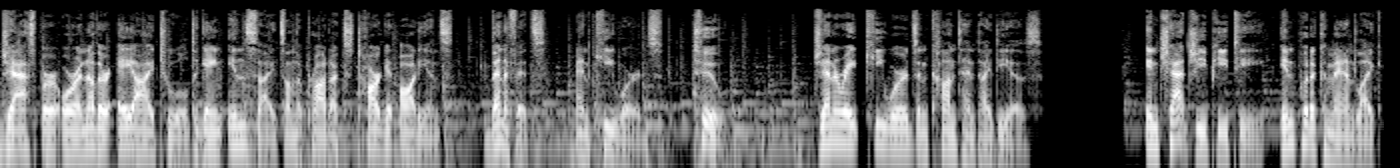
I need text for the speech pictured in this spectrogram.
Jasper, or another AI tool to gain insights on the product's target audience, benefits, and keywords. 2. Generate keywords and content ideas. In ChatGPT, input a command like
